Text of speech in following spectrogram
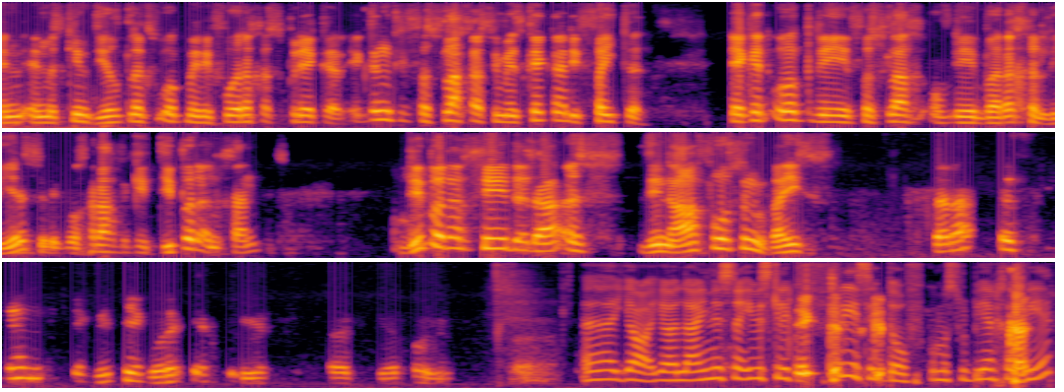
en en miskien deeltliks ook met die vorige spreker. Ek dink die verslag as jy mens kyk na die feite. Ek het ook die verslag of die berig gelees en ek wil graag 'n bietjie dieper ingaan. Die berig sê dat daar is die navorsing wys dat daar is geen ek weet nie ek hoor dit eers weer ek weer vir Uh ja, jou lyn is nou iewes skielik vreeslik dof. Kom ons probeer gou weer.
